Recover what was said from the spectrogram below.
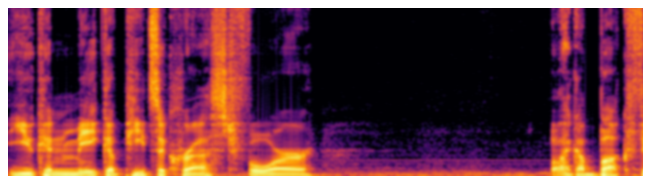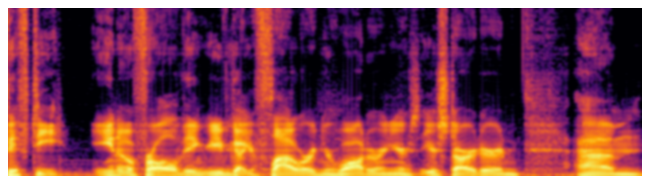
you can make a pizza crust for like a buck fifty. You know, for all of the you've got your flour and your water and your your starter, and um,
